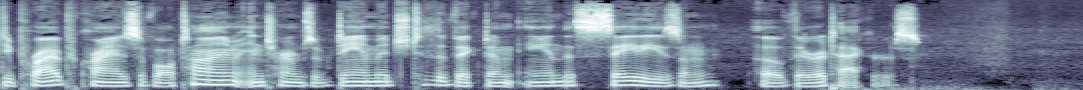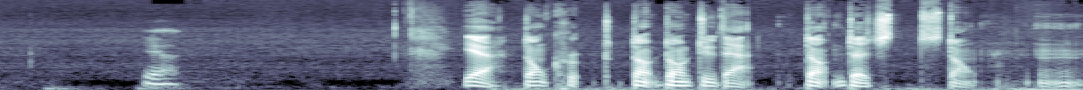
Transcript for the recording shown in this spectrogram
deprived crimes of all time in terms of damage to the victim and the sadism of their attackers. Yeah. Yeah, don't cr- don't don't do that. Don't just, just don't. Mm-mm.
